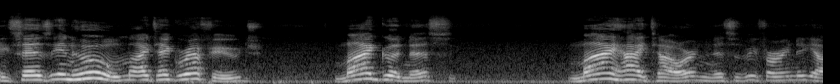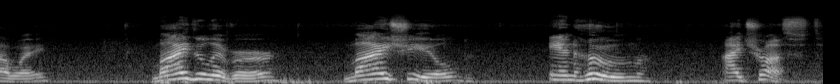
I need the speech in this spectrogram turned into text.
He says, In whom I take refuge, my goodness, my high tower, and this is referring to Yahweh, my deliverer, my shield, in whom I trust.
